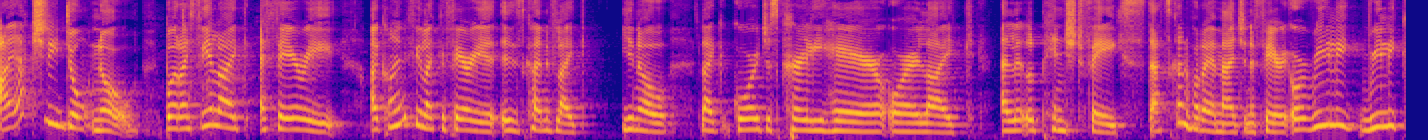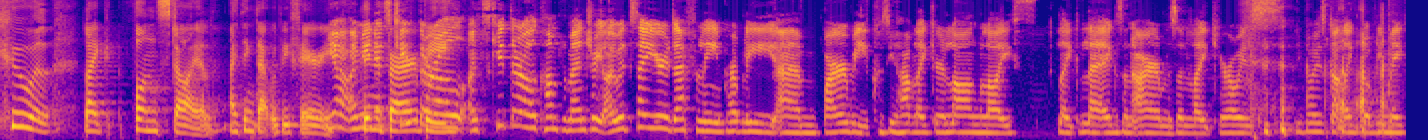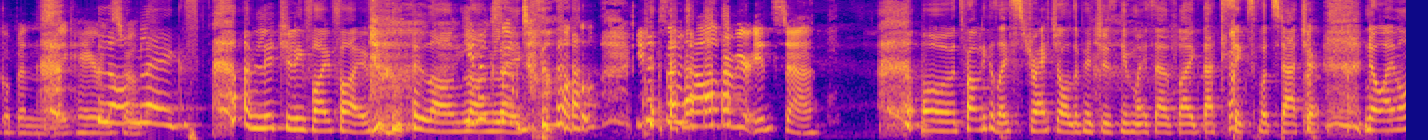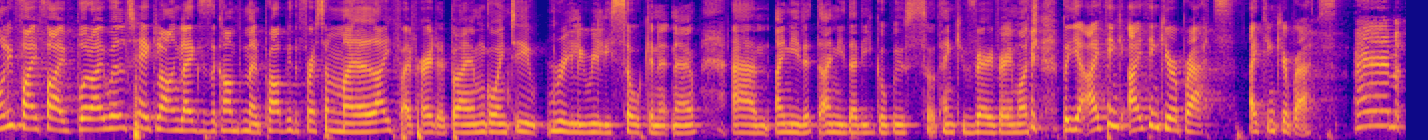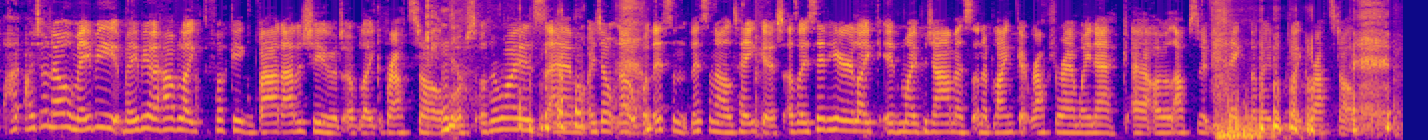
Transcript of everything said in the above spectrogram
I actually don't know, but I feel like a fairy. I kind of feel like a fairy is kind of like you know, like gorgeous curly hair or like a little pinched face. That's kind of what I imagine a fairy, or really, really cool, like fun style. I think that would be fairy. Yeah, I mean, it's cute. They're all it's cute. They're all complimentary. I would say you're definitely probably um, Barbie because you have like your long life like legs and arms and like you're always you've always got like lovely makeup and like hair and long stuff. legs i'm literally five five long long you legs so tall. you look so tall from your Insta? Oh, it's probably because I stretch all the pictures, give myself like that six foot stature. No, I'm only five five, but I will take long legs as a compliment. Probably the first time in my life I've heard it, but I am going to really, really soak in it now. Um, I need it. I need that ego boost. So thank you very, very much. But yeah, I think I think you're brats. I think you're brats. Um, I, I, don't know. Maybe maybe I have like the fucking bad attitude of like a Bratz doll, but otherwise, um, I don't know. But listen, listen, I'll take it. As I sit here like in my pajamas and a blanket wrapped around my neck, uh, I will absolutely take that I look like a Bratz doll.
